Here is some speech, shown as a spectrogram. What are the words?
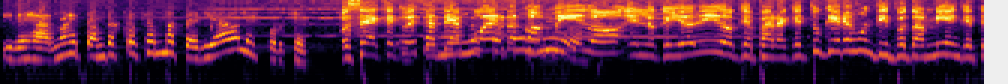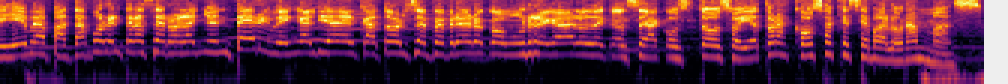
y dejarnos de tantas cosas materiales, porque O sea, que tú estás de acuerdo conmigo en lo que yo digo, que para qué tú quieres un tipo también que te lleve a patar por el trasero el año entero y venga el día del 14 de febrero con un regalo de que sea costoso. Hay otras cosas que se valoran más.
